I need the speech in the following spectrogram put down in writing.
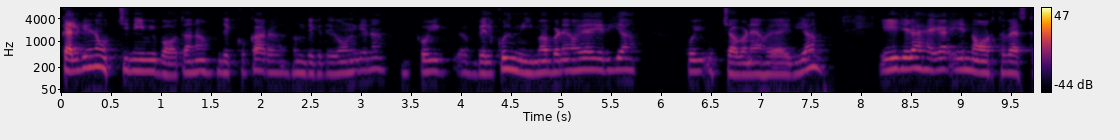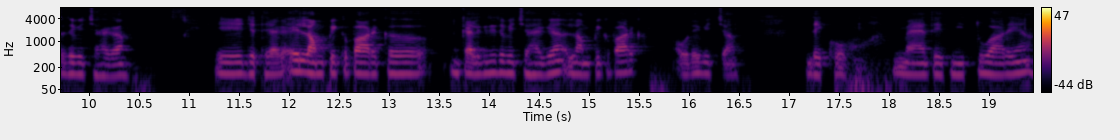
ਕੈਲਗਰੀ ਨਾ ਉੱਚੀ ਨੀਵੀਂ ਬਹੁਤ ਆ ਨਾ। ਦੇਖੋ ਘਰ ਤੁਹਾਨੂੰ ਦਿਖਦੇ ਹੋਣਗੇ ਨਾ, ਕੋਈ ਬਿਲਕੁਲ ਨੀਵਾਂ ਬਣਿਆ ਹੋਇਆ ਏਰੀਆ ਕੋਈ ਉੱਚਾ ਬਣਿਆ ਹੋਇਆ ਏਰੀਆ ਇਹ ਜਿਹੜਾ ਹੈਗਾ, ਇਹ ਨਾਰਥ ਵੈਸਟ ਦੇ ਵਿੱਚ ਹੈਗਾ। ਇਹ ਜਿੱਥੇ ਹੈਗਾ, ਇਹ ਲੰਪਿਕ ਪਾਰਕ ਕੈਲਗਰੀ ਦੇ ਵਿੱਚ ਹੈਗਾ ਲੰਪਿਕ ਪਾਰਕ ਉਹਦੇ ਵਿੱਚ ਆ। ਦੇਖੋ, ਮੈਂ ਤੇ ਨੀਤੂ ਆ ਰਹੇ ਆ,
